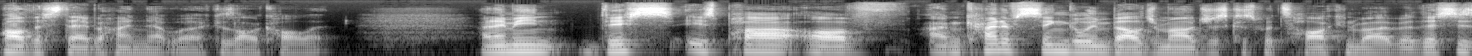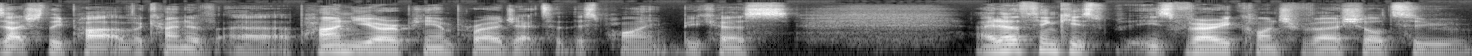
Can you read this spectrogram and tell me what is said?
or the Stay Behind Network, as I'll call it. And I mean, this is part of. I'm kind of singling Belgium out just because we're talking about it, but this is actually part of a kind of uh, a pan European project at this point because I don't think it's it's very controversial to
